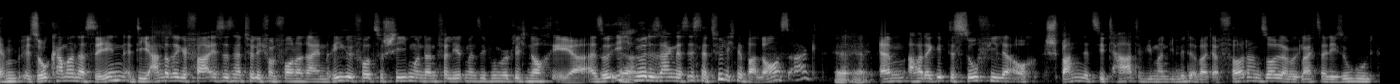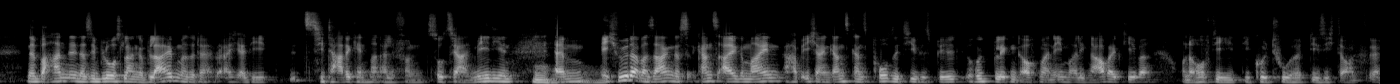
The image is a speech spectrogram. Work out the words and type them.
Ähm, so kann man das sehen. Die andere Gefahr ist es natürlich von vornherein einen Riegel vorzuschieben und dann verliert man sie womöglich noch eher. Also ich ja. würde sagen, das ist natürlich eine Balanceakt, ja, ja. ähm, aber da gibt es so viele auch spannende Zitate, wie man die Mitarbeiter fördern soll, aber gleichzeitig so gut ne, behandeln, dass sie bloß lange bleiben. Also da, ja, die Zitate kennt man alle von sozialen Medien. Mhm. Ähm, ich würde aber sagen, dass ganz allgemein habe ich ein ganz, ganz positives Bild rückblickend auf meinen ehemaligen Arbeitgeber und auch auf die, die Kultur, die sich dort äh,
